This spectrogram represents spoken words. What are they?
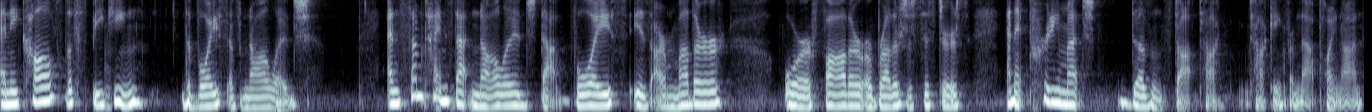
And he calls the speaking the voice of knowledge. And sometimes that knowledge that voice is our mother or father or brothers or sisters and it pretty much doesn't stop talk, talking from that point on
